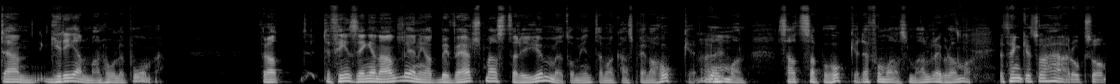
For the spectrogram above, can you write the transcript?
den gren man håller på med. För att det finns ingen anledning att bli världsmästare i gymmet om inte man kan spela hockey. Om man satsar på hockey. Det får man som aldrig glömma. Jag tänker så här också.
